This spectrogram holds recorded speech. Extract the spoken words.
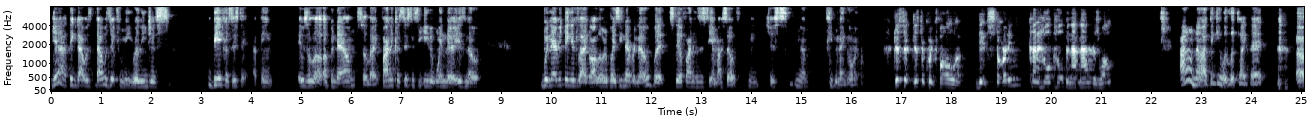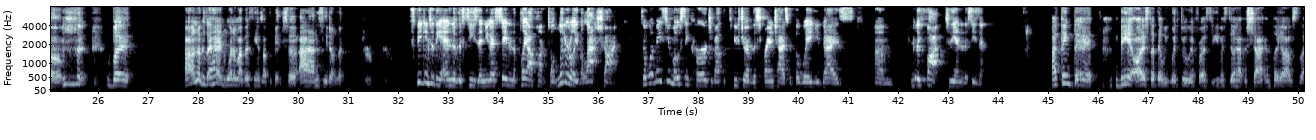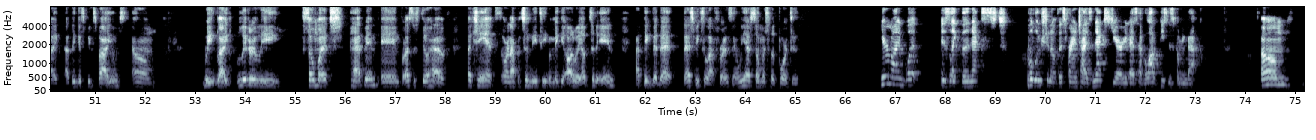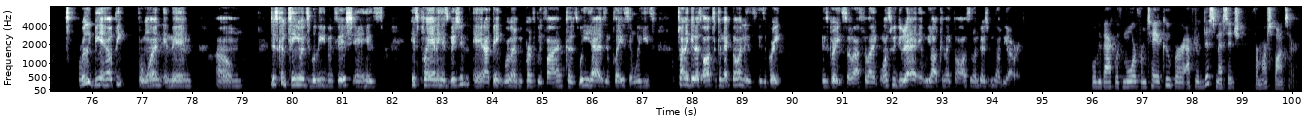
yeah, I think that was that was it for me. Really, just being consistent. I think it was a little up and down. So like finding consistency even when there is no when everything is like all over the place, you never know, but still finding consistency in myself and just, you know, keeping that going. Just a just a quick follow up. Did starting kind of help help in that matter as well? I don't know. I think it would look like that. Um, but I don't know because I had one of my best games off the bench, so I honestly don't know True. speaking to the end of the season, you guys stayed in the playoff hunt until literally the last shot. So, what makes you most encouraged about the future of this franchise with the way you guys um, really fought to the end of the season? I think that being all the stuff that we went through, and for us to even still have a shot in playoffs, like I think it speaks volumes. Um, we like literally so much happened, and for us to still have a chance or an opportunity to even make it all the way up to the end I think that that that speaks a lot for us, and we have so much to look forward to. In your mind, what is like the next evolution of this franchise next year? You guys have a lot of pieces coming back. Um, really being healthy for one, and then um, just continuing to believe in Fish and his his plan and his vision. And I think we're going to be perfectly fine because what he has in place and what he's trying to get us all to connect on is is a great is great. So I feel like once we do that and we all connect on all cylinders, we're gonna be all right. We'll be back with more from Te'a Cooper after this message from our sponsor.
